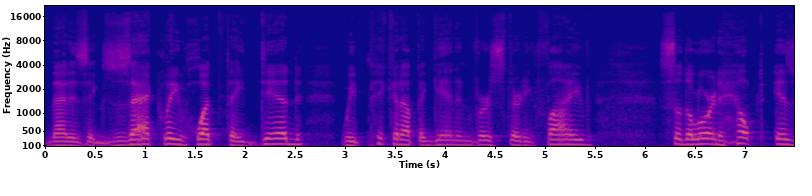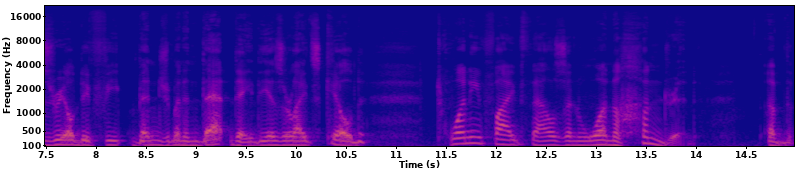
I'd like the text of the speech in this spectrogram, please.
That is exactly what they did. We pick it up again in verse 35. So the Lord helped Israel defeat Benjamin, and that day the Israelites killed 25,100 of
